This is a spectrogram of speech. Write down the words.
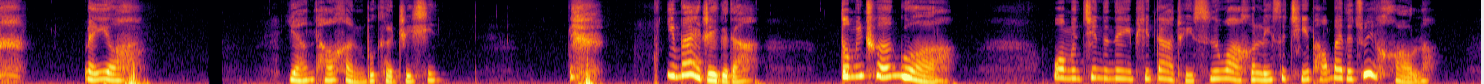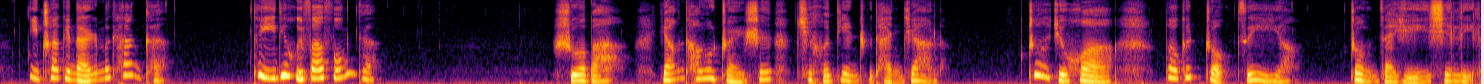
没有。”杨桃很不可置信：“ 你卖这个的，都没穿过？我们进的那一批大腿丝袜和蕾丝旗袍卖的最好了。”你穿给男人们看看，他一定会发疯的。说罢，杨桃又转身去和店主谈价了。这句话倒跟种子一样，种在余音心里了。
